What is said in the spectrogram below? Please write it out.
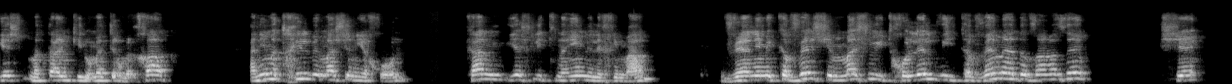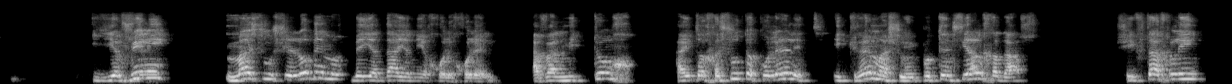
יש 200 קילומטר מרחק, אני מתחיל במה שאני יכול, כאן יש לי תנאים ללחימה, ואני מקווה שמשהו יתחולל ויתהווה מהדבר הזה, שיביא לי משהו שלא בידיי אני יכול לחולל, אבל מתוך ההתרחשות הכוללת יקרה משהו עם פוטנציאל חדש, שיפתח לי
